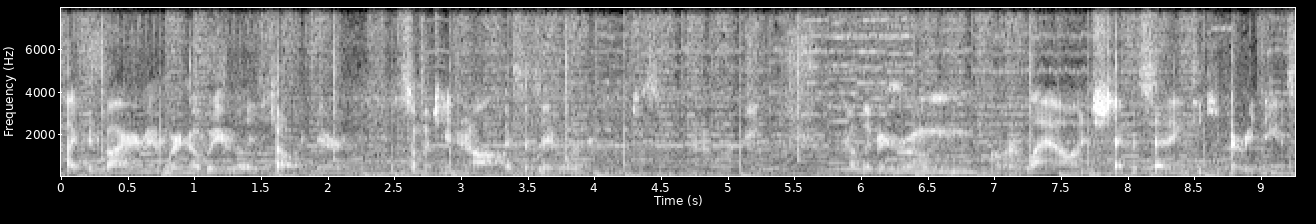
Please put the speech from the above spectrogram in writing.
type environment where nobody really felt like they're so much in an office as they were just kind of working in a living room or a lounge type of setting to keep everything as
